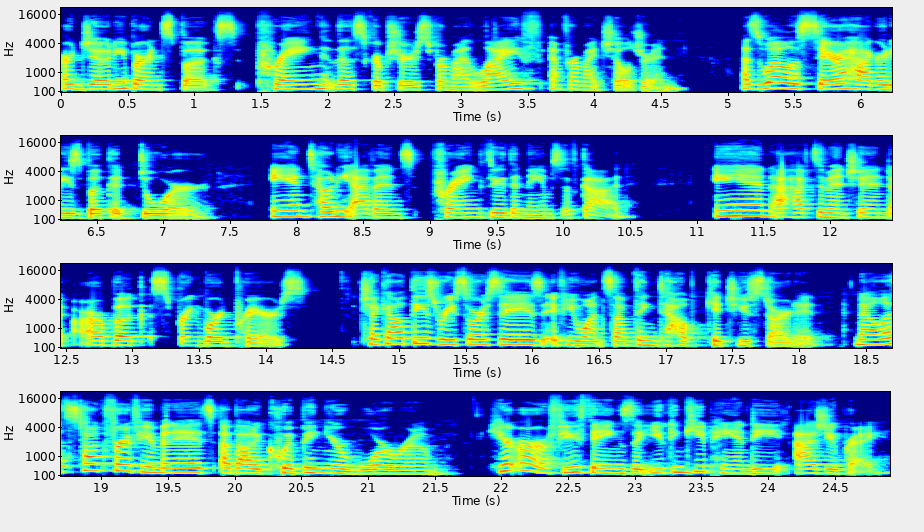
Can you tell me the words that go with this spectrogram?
are Jodie Berndt's books, Praying the Scriptures for My Life and for My Children, as well as Sara Hagerty's book Adore, and Tony Evans' Praying Through the Names of God. And I have to mention our book, Springboard Prayers. Check out these resources if you want something to help get you started. Now, let's talk for a few minutes about equipping your war room. Here are a few things that you can keep handy as you pray.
